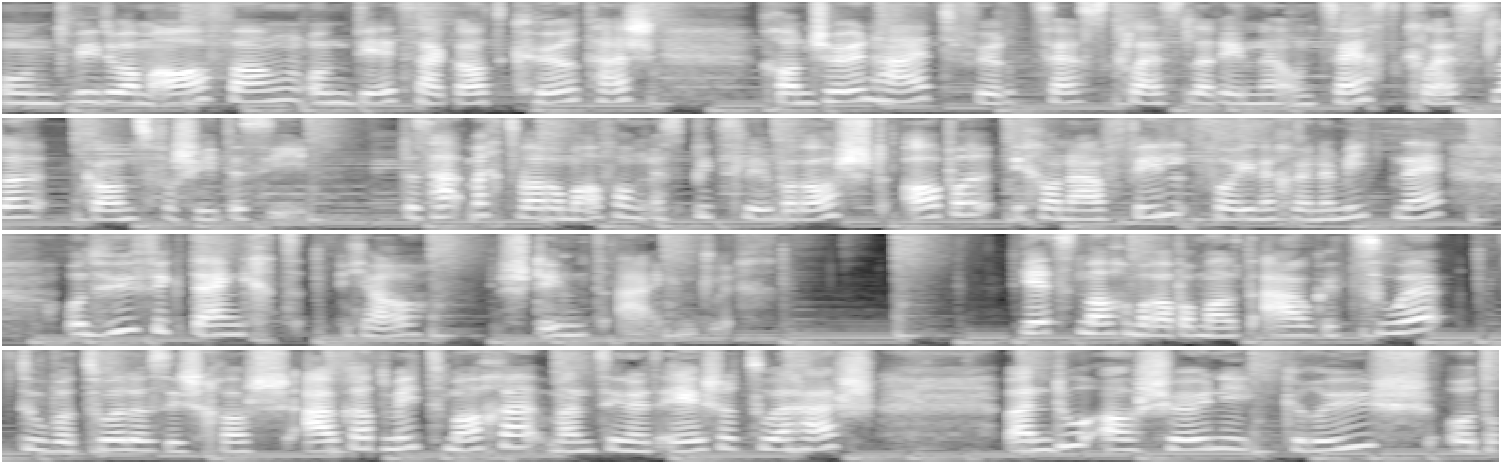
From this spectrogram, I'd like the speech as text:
Und wie du am Anfang und jetzt auch gerade gehört hast, kann Schönheit für Sechstklässlerinnen und Sechstklässler ganz verschieden sein. Das hat mich zwar am Anfang ein bisschen überrascht, aber ich konnte auch viel von ihnen mitnehmen und häufig gedacht, ja, stimmt eigentlich. Jetzt machen wir aber mal die Augen zu. Du, der zuhörst, kannst auch gerade mitmachen, wenn sie nicht eh schon zu hast. Wenn du an schöne Geräusche oder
